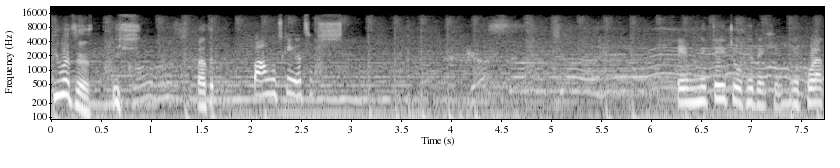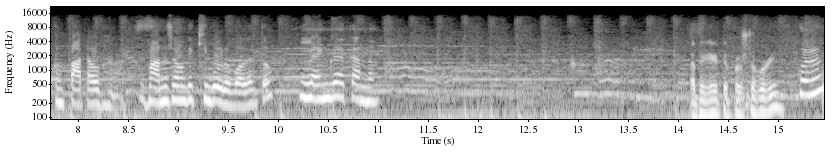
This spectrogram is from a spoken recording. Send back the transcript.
কি হয়েছে ইস পা মুচকে গেছে। এমনিতেই চোখে দেখি এরপর এখন পাটাও ভাঙা। মানুষ আমাকে কি বলবে বলেন তো? ল্যাংরা কান্না আপনাকে একটা প্রশ্ন করি? বলুন।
